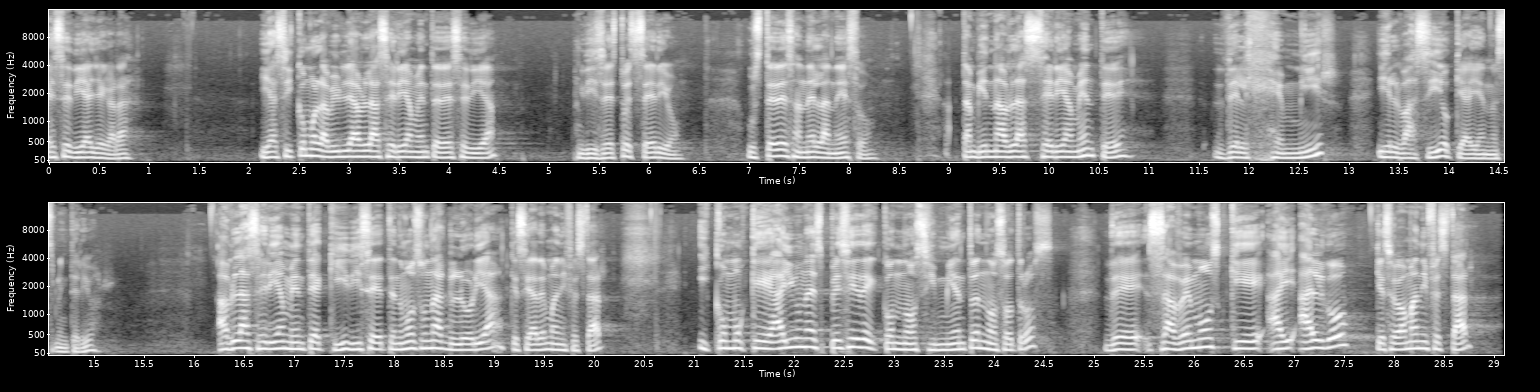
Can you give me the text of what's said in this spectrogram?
Ese día llegará. Y así como la Biblia habla seriamente de ese día, y dice, esto es serio, ustedes anhelan eso. También habla seriamente del gemir y el vacío que hay en nuestro interior. Habla seriamente aquí, dice, tenemos una gloria que se ha de manifestar y como que hay una especie de conocimiento en nosotros de sabemos que hay algo que se va a manifestar,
